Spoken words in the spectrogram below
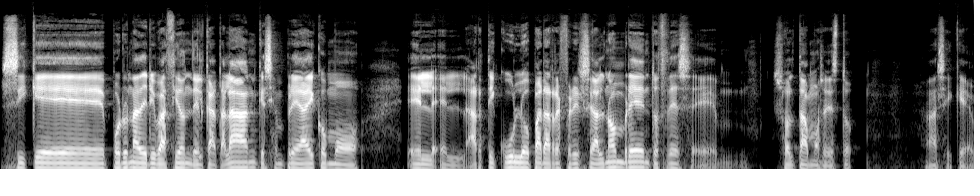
sí que por una derivación del catalán, que siempre hay como el, artículo para referirse al nombre, entonces eh, soltamos esto. Así que...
